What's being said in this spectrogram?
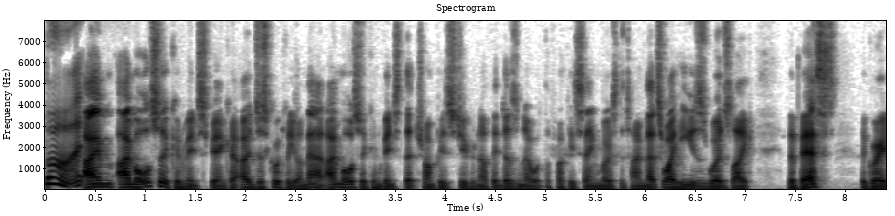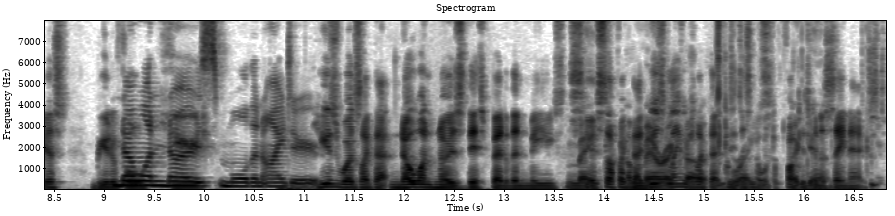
But I'm I'm also convinced, Bianca. Uh, just quickly on that, I'm also convinced that Trump is stupid enough that he doesn't know what the fuck he's saying most of the time. That's why he uses words like the best, the greatest, beautiful. no one huge. knows more than I do. Use words like that. No one knows this better than me. you Make stuff like that. He uses language like that because he doesn't know what the fuck he's going to say next.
